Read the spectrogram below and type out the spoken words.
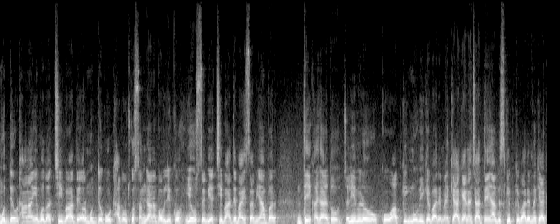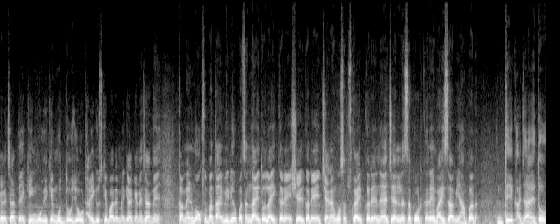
मुद्दे उठाना ये बहुत अच्छी बात है और मुद्दे को उठाकर उसको समझाना पब्लिक को, ये उससे भी अच्छी बात है भाई साहब, यहाँ पर देखा जाए तो। चलिए वीडियो को आप किंग मूवी के बारे में क्या कहना चाहते हैं, आप स्क्रिप्ट के बारे में क्या कहना चाहते हैं किंग मूवी के मुद्दों जो उठाएगी उसके बारे में क्या कहना चाहते हैं कमेंट बॉक्स में बताएँ। वीडियो पसंद आए तो लाइक करें शेयर करें चैनल को सब्सक्राइब करें, नया चैनल सपोर्ट करें, भाई साहब, यहाँ पर देखा जाए तो।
